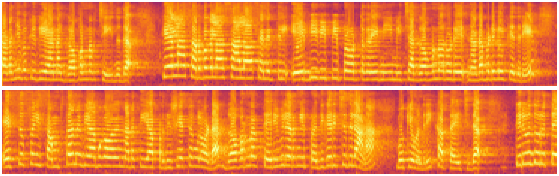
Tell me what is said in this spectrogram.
തടഞ്ഞുവെക്കുകയാണ് ഗവർണർ ചെയ്യുന്നത്. കേരള സർവകലാശാല സെനറ്റിൽ എ ബി വി പി പ്രവർത്തകരെ നിയമിച്ച ഗവർണറുടെ നടപടികൾക്കെതിരെ എസ് എഫ് ഐ സംസ്ഥാന വ്യാപകമായി നടത്തിയ പ്രതിഷേധങ്ങളോട് ഗവർണർ തെരുവിലിറങ്ങി പ്രതികരിച്ചതിലാണ് മുഖ്യമന്ത്രി കത്തയച്ചത്. തിരുവനന്തപുരത്ത്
